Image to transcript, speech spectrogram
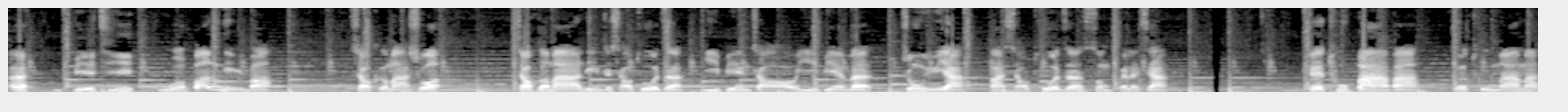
哎，别急，我帮你吧。”小河马说。小河马领着小兔子一边找一边问，终于呀，把小兔子送回了家。这兔爸爸和兔妈妈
